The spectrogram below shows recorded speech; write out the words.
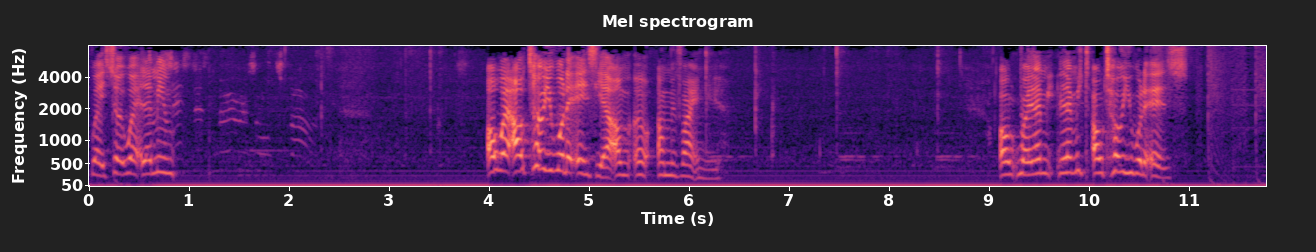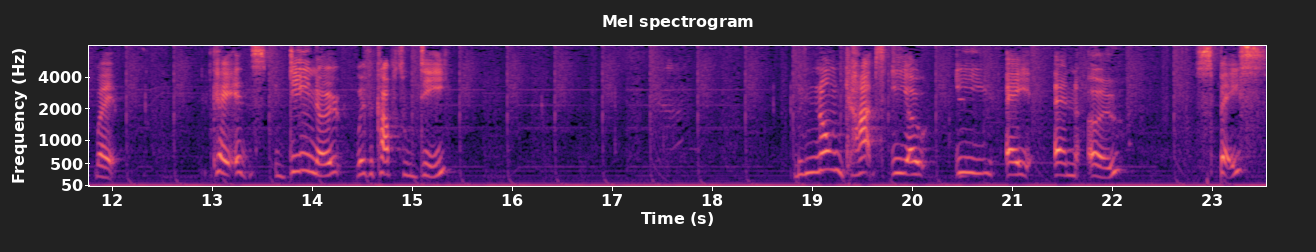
wait. So wait, let me. There's no results found. Oh wait, I'll tell you what it is. Yeah, I'm uh, I'm inviting you. Oh wait, let me let me. I'll tell you what it is. Wait. Okay, it's Dino with a capital D. With non-caps E O E A N O space.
